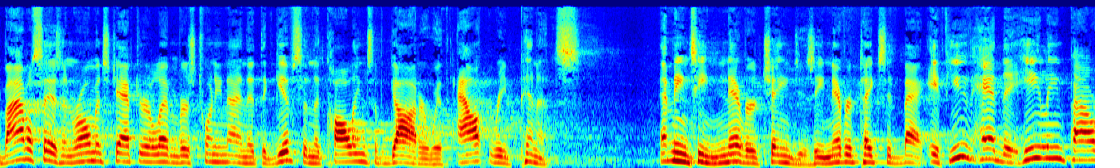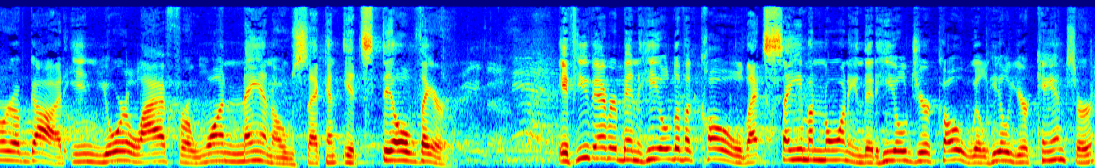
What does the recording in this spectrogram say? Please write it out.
the Bible says in Romans chapter 11, verse 29, that the gifts and the callings of God are without repentance. That means He never changes, He never takes it back. If you've had the healing power of God in your life for one nanosecond, it's still there. If you've ever been healed of a cold, that same anointing that healed your cold will heal your cancer,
